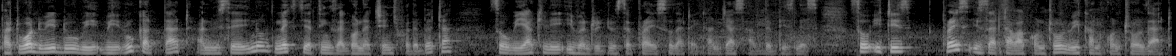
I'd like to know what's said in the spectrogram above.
But what do we do? We, we look at that and we say, you know, next year things are going to change for the better. So we actually even reduce the price so that I can just have the business. So it is, price is at our control, we can control that.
